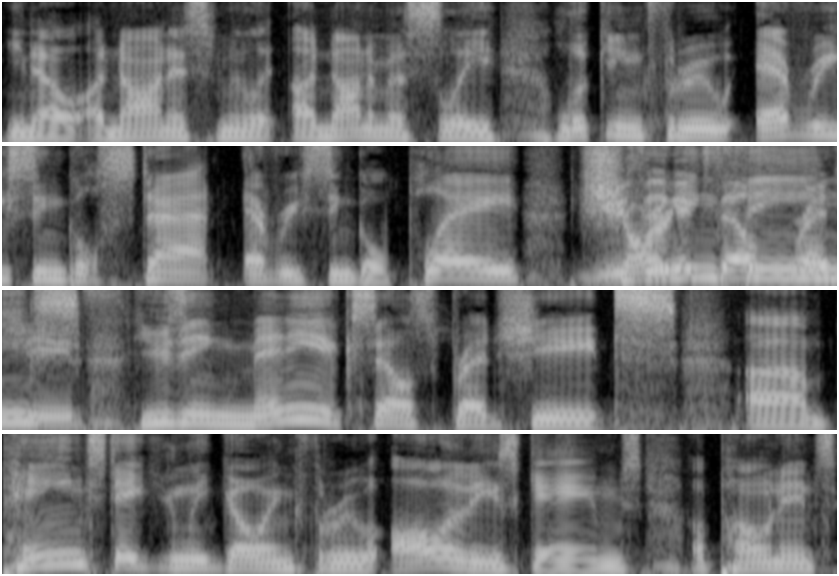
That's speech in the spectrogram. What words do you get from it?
you know, anonymously, anonymously looking through every single stat, every single play, Using charting Excel things, spreadsheets. using many Excel spreadsheets, um, painstakingly going through all of these games, opponents,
